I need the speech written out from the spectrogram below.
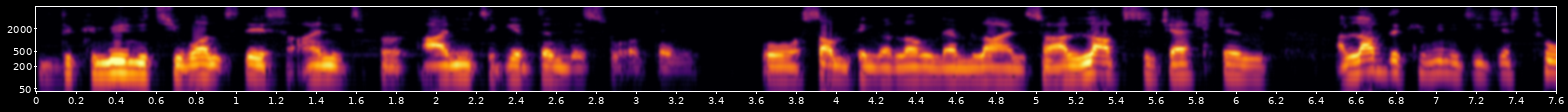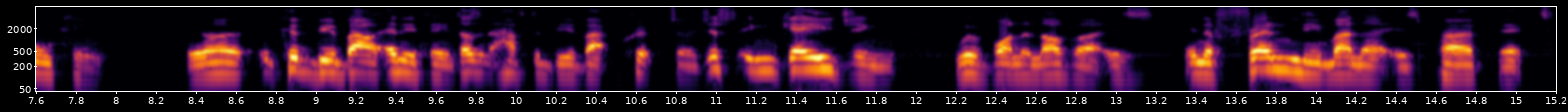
the community wants this, I need to I need to give them this sort of thing or something along them lines. So I love suggestions. I love the community just talking. You know, it could be about anything. It doesn't have to be about crypto. Just engaging with one another is in a friendly manner is perfect,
